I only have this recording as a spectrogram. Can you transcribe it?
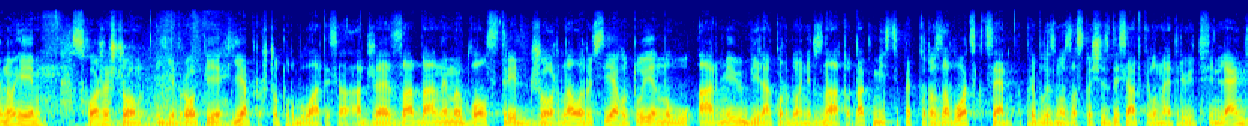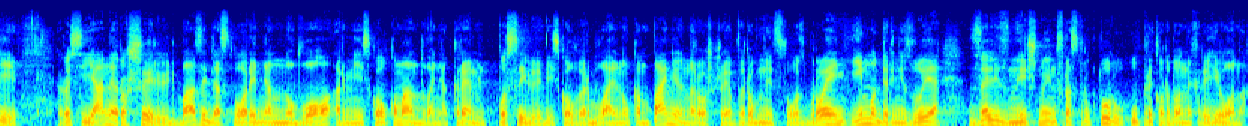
Ну і схоже, що Європі є про що турбуватися, адже за даними Wall Street Journal, Росія готує нову армію біля кордонів з НАТО. Так, в місті Петрозаводськ, це приблизно за 160 кілометрів від Фінляндії. Росіяни розширюють бази для створення нового армійського командування. Кремль посилює військово вербувальну кампанію, нарощує виробництво озброєнь і модернізує залізничну інфраструктуру у прикордонних регіонах.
